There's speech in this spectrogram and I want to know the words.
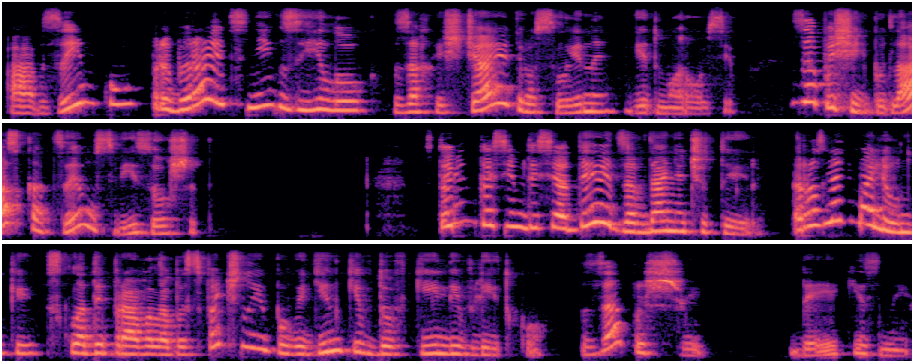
А взимку прибирають сніг з гілок, захищають рослини від морозів. Запишіть, будь ласка, це у свій зошит. Сторінка 79, завдання 4. Розглянь малюнки, склади правила безпечної поведінки в довкіллі влітку. Запиши деякі з них.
